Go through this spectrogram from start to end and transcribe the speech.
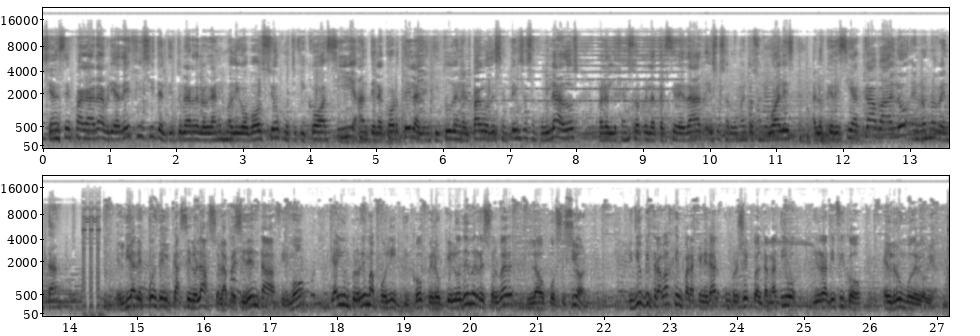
Si ANSES pagara, habría déficit. El titular del organismo, Diego Bocio, justificó así ante la Corte la lentitud en el pago de sentencias a jubilados. Para el defensor de la tercera edad, esos argumentos son iguales a los que decía Cavallo en los 90. El día después del cacerolazo, la presidenta afirmó que hay un problema político, pero que lo debe resolver la oposición. Pidió que trabajen para generar un proyecto alternativo y ratificó el rumbo del gobierno.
